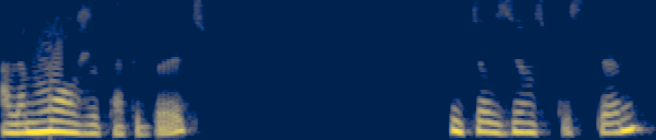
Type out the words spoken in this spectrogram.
ale może tak być. I co w związku z tym?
